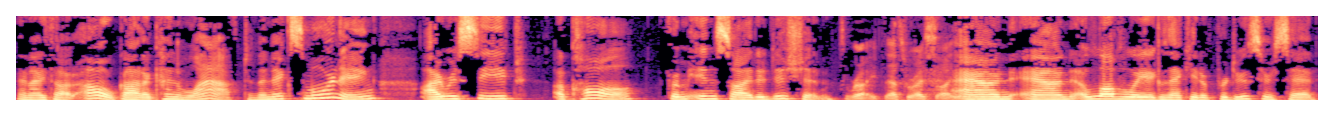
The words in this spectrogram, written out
And I thought, "Oh God," I kind of laughed. And the next morning, I received a call from Inside Edition. Right, that's where I saw you. And and a lovely executive producer said,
